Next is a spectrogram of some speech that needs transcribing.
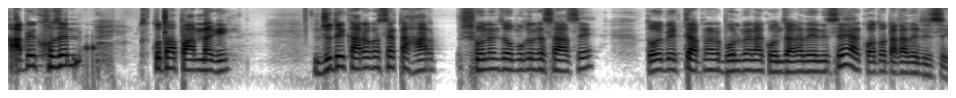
আপনি খোঁজেন, কোথাও পান নাকি? যদি কারও কাছে একটা হার শোনেন যে অমুকের কাছে আছে, তো ওই ব্যক্তি আপনারা বলবে না কোন জায়গা দিয়ে নিছে আর কত টাকা দিয়ে নিছে।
